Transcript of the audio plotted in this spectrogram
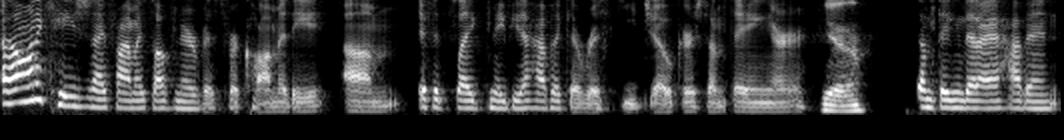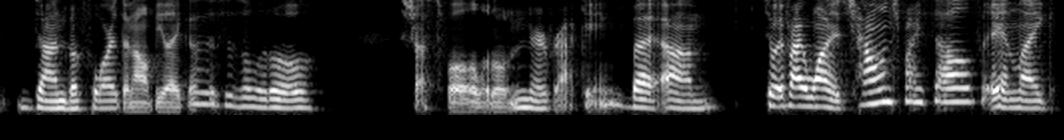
on occasion I find myself nervous for comedy. Um, if it's like maybe I have like a risky joke or something or Yeah. something that I haven't done before, then I'll be like, oh, this is a little stressful, a little nerve wracking. But um, so if I want to challenge myself and like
